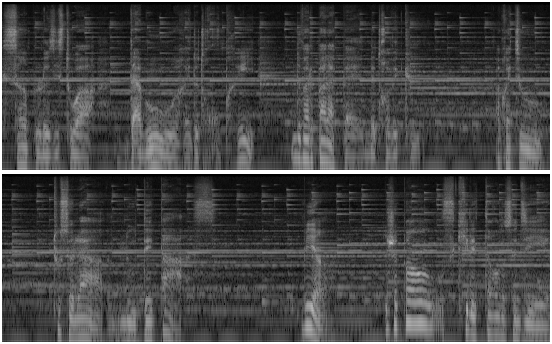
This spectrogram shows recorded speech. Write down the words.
simples histoires d'amour et de tromperie ne valent pas la peine d'être vécues. Après tout, tout cela nous dépasse. Bien, je pense qu'il est temps de se dire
